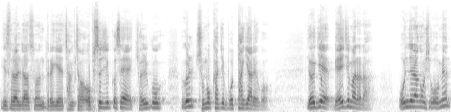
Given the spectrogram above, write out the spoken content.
이스라엘 자손들에게 장차 없어질 것에 결국을 주목하지 못하게 하려고 여기에 매지 말아라. 온전한 것이 오면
